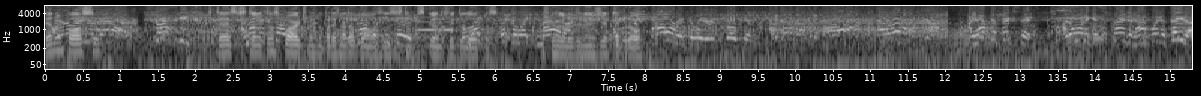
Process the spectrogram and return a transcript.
Eu não posso. Stask está no transporte, mas não parece nada bom. As luzes estão piscando, feito loucas. Acho que o regulador de energia quebrou. I have to fix it. I don't want to get stranded halfway to Theta.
